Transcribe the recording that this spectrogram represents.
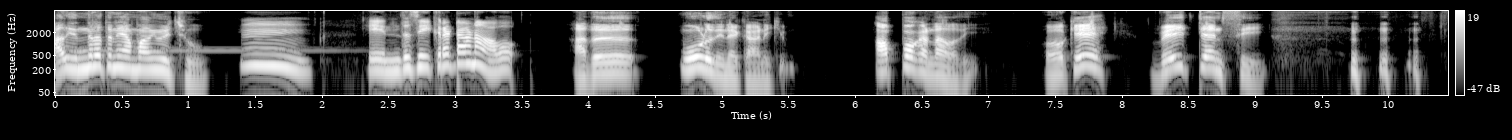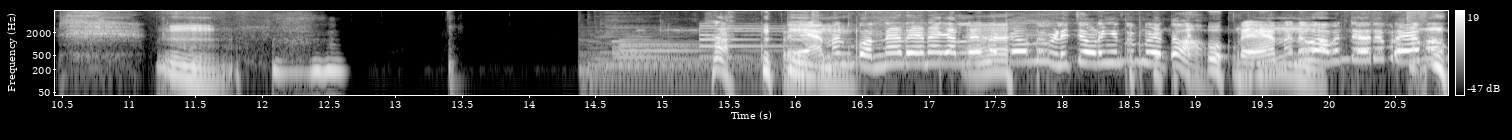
അത് ഇന്നലെ തന്നെ ഞാൻ വാങ്ങി വെച്ചു. ഉം എന്ത് സീക്രട്ടാണോ ആവോ അത് മോൾ നിന്നെ കാണിക്കും. അപ്പോ കണ്ടാ മതി. Okay wait and see Preman പൊന്നാതേനെ കല്ലേന്നൊക്കെ ഒന്ന് വിളിച്ചു തുടങ്ങിയിട്ടുണ്ട് കേട്ടോ. പ്രേമനും അവന്റെ ഒരു പ്രേമം.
